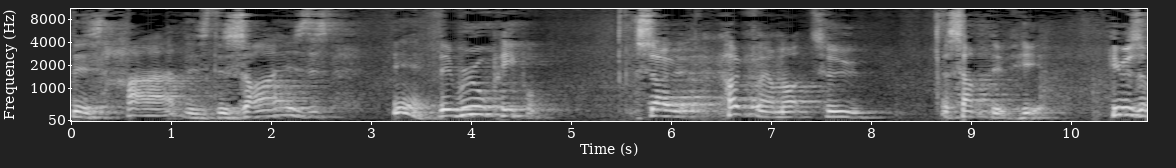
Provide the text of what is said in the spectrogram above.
there's heart, there's desires, there's, yeah, they're real people. So hopefully I'm not too assumptive here. He was a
